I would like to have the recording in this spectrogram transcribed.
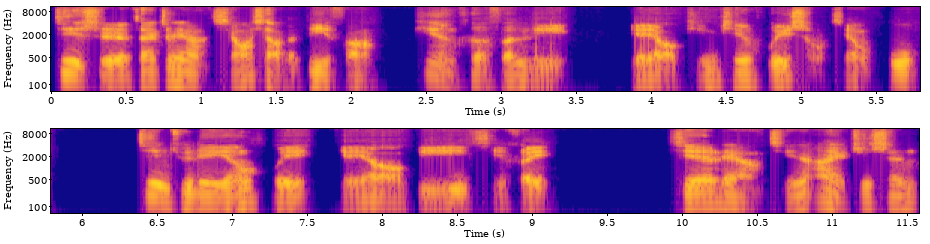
即使在这样小小的地方，片刻分离，也要频频回首相呼；近距离迎回，也要比翼齐飞。写两情爱之深，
